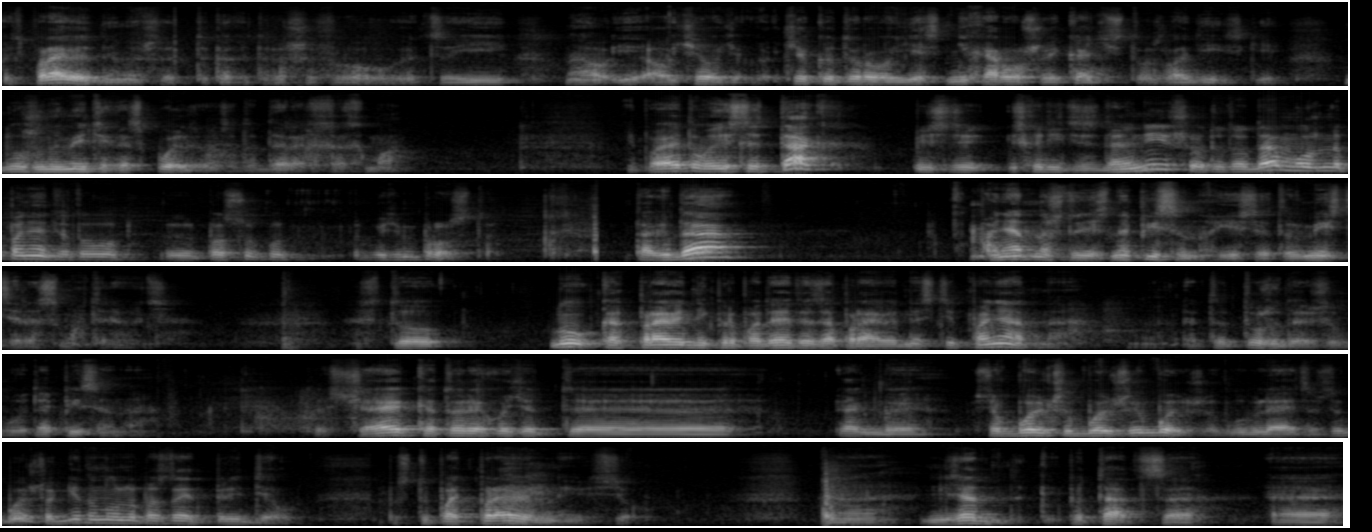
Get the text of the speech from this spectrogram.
быть праведным, что это, как это расшифровывается, и, а у человека, человек, у которого есть нехорошие качества злодейские, должен уметь их использовать, это дерах хахма. И поэтому, если так, если исходить из дальнейшего, то тогда можно понять это вот, э, по сути очень просто. Тогда понятно, что здесь написано, если это вместе рассматривать, что ну, как праведник пропадает из-за праведности, понятно. Это тоже дальше будет описано. То есть человек, который хочет э, как бы все больше, больше и больше, углубляется все больше, а где-то нужно поставить предел. Поступать правильно и все. Э, нельзя пытаться э,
